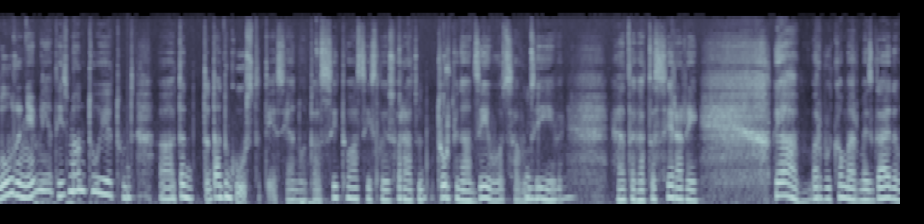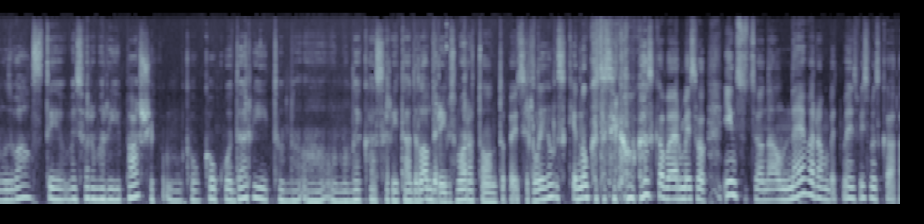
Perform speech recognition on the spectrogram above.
lūdzu, ņemiet, izmantojiet, un uh, tad, tad atgūstaties ja, no tās situācijas, lai jūs varētu turpināt dzīvot savu mm. dzīvi. Ja, tas ir arī, jā, varbūt kamēr mēs gaidām uz valsti, mēs varam arī paši kaut, kaut ko darīt. Un, un man liekas, arī tāda labdarības maratona tāpēc ir lieliski, nu, ka tas ir kaut kas, kamēr mēs vēl institucionāli nevaram, bet mēs vismaz kā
